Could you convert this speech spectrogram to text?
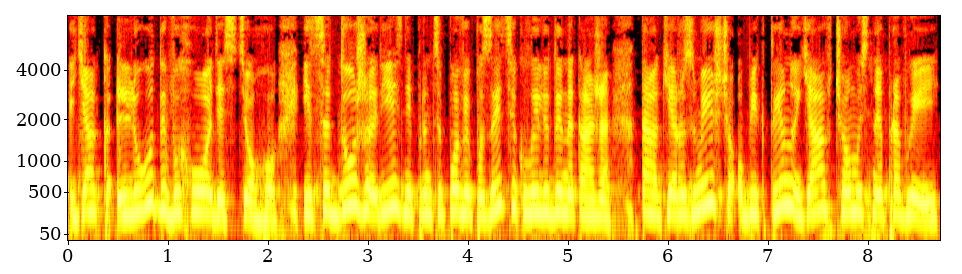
як люди виходять з цього, і це дуже різні принципові позиції, коли людина каже: Так, я розумію, що об'єктивно я в чомусь не правий.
